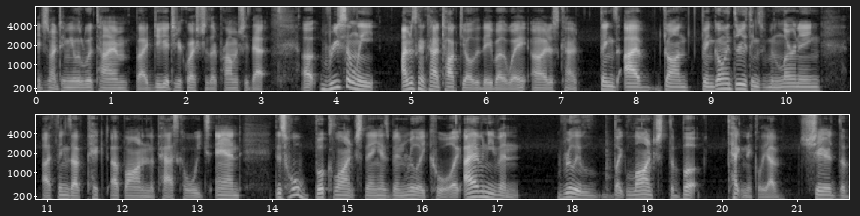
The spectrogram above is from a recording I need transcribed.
It just might take me a little bit of time, but I do get to your questions. I promise you that. Uh, recently, I'm just gonna kind of talk to you all today. By the way, uh, just kind of things I've gone, been going through, things we've been learning, uh, things I've picked up on in the past couple weeks, and this whole book launch thing has been really cool. Like I haven't even really like launched the book technically. I've shared the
